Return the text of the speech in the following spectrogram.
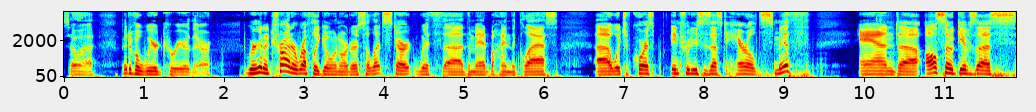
So uh, bit of a weird career there. We're going to try to roughly go in order. So let's start with uh, The Man Behind the Glass, uh, which of course introduces us to Harold Smith and uh, also gives us,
